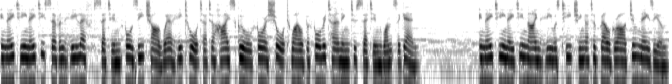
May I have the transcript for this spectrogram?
In 1887 he left Cetinje for Zichar where he taught at a high school for a short while before returning to Cetinje once again. In 1889 he was teaching at a Belgrade gymnasium,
